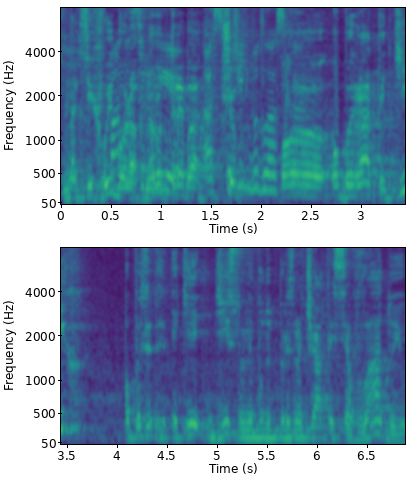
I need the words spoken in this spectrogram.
на цих Пане виборах народ треба а скажіть, щоб, будь ласка- е, обирати тих. Опози... які дійсно не будуть призначатися владою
